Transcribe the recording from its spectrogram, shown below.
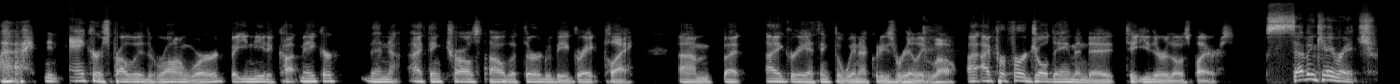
I, an anchor is probably the wrong word, but you need a cut maker, then I think Charles Howell the third would be a great play. Um, but I agree. I think the win equity is really low. I, I prefer Joel Dahmen to, to either of those players. 7K range.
